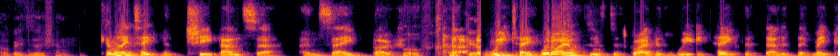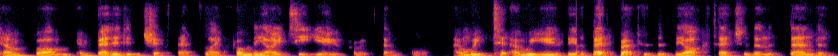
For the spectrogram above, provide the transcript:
organization? Can I take the cheap answer and say both? Both. Okay. we take what I often describe as we take the standards that may come from embedded in chipsets, like from the ITU, for example and we t- and we use the, the best practices, the architectures, and the standards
